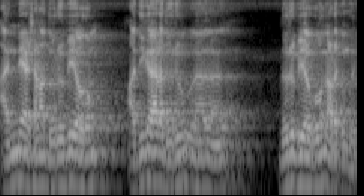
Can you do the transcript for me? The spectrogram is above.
അന്വേഷണ ദുരുപയോഗം അധികാര ദുരു ദുരുപയോഗവും നടക്കുന്നത്.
